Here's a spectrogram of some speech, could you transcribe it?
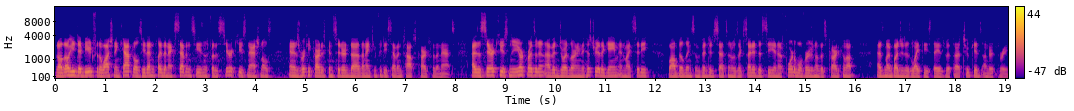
But although he debuted for the Washington Capitals, he then played the next seven seasons for the Syracuse Nationals, and his rookie card is considered the, the 1957 Topps card for the Nats. As a Syracuse, New York resident, I've enjoyed learning the history of the game in my city while building some vintage sets and was excited to see an affordable version of this card come up as my budget is light these days with uh, two kids under three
